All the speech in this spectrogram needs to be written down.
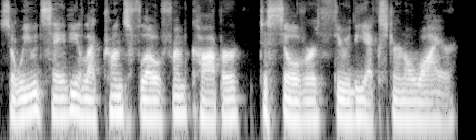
So we would say the electrons flow from copper to silver through the external wire.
